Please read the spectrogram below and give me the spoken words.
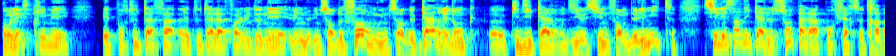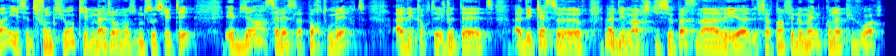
pour l'exprimer et pour tout à, euh, tout à, la fois lui donner une, une, sorte de forme ou une sorte de cadre, et donc euh, qui dit cadre dit aussi une forme de limite, si les syndicats ne sont pas là pour faire ce travail et cette fonction qui est majeure dans une société, eh bien ça laisse la porte ouverte à des cortèges de tête, à des casseurs, à des marches qui se passent mal et à certains phénomènes qu'on a pu voir.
